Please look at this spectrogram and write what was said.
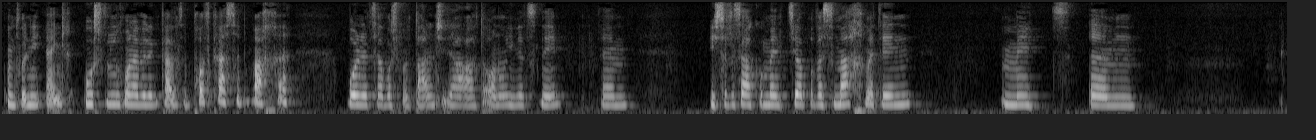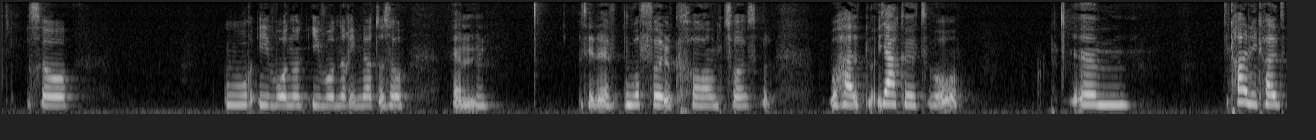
und wo ich eigentlich ursprünglich will, einen ganzen Podcast machen wo ich jetzt aber spontan entschieden habe, da noch reinzunehmen, ähm, ist so das Argument, ja, aber was machen wir denn mit ähm, so Ureinwohner und Einwohnerinnen oder so, ähm, diese Urvölker und so, so wo halt noch jagen, wo ähm, kann ich halt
